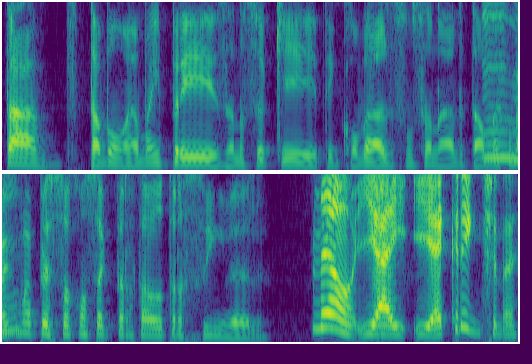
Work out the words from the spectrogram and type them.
Tá, tá bom, é uma empresa, não sei o que, tem que cobrar dos funcionários e tal, mas como é que Uhum. uma pessoa consegue tratar a outra assim, velho? Não, e aí, e é crente, né?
